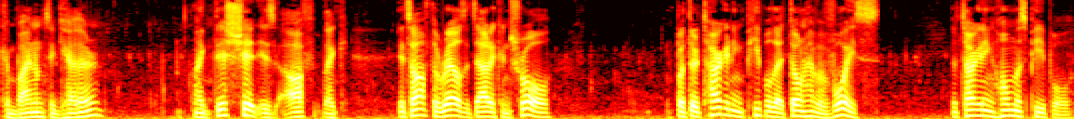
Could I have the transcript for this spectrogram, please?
combine them together. Like this shit is off, like it's off the rails, it's out of control. But they're targeting people that don't have a voice. They're targeting homeless people,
